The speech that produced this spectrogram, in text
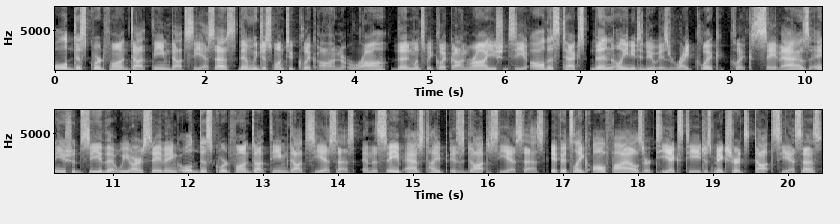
old discord. Then we just want to click on raw. Then once we click on raw, you should see all this text. Then all you need to do is right click, click save as, and you should see that we are saving old discord and the save as type is .css. If it's like all files or txt, just make sure it's .css.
